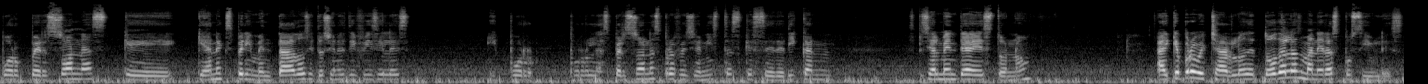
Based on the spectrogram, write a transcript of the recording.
por personas que, que han experimentado situaciones difíciles y por, por las personas profesionistas que se dedican especialmente a esto, ¿no? Hay que aprovecharlo de todas las maneras posibles.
